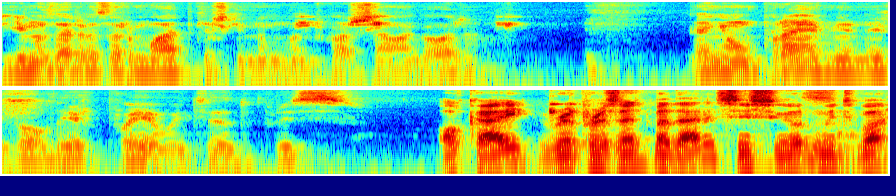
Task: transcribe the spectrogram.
e umas ervas aromáticas que não me lembro quais são agora. Ganhou um prémio a nível europeu e tudo, por isso Ok, represent Madeira, sim senhor, muito bem.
